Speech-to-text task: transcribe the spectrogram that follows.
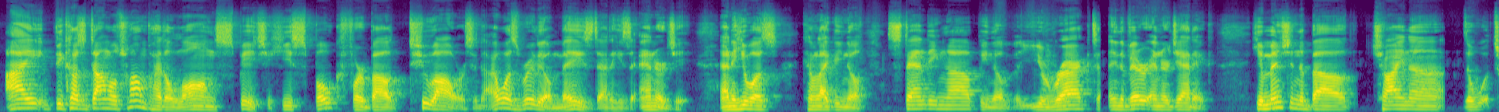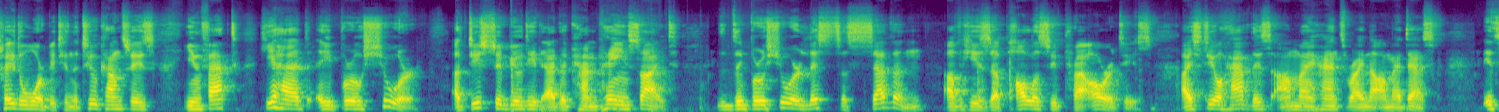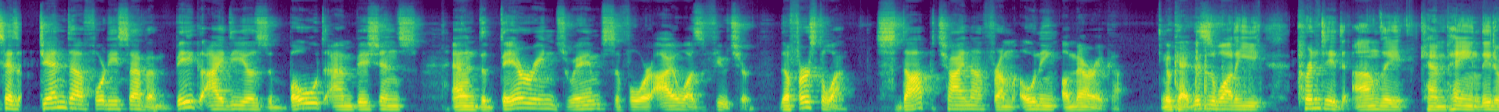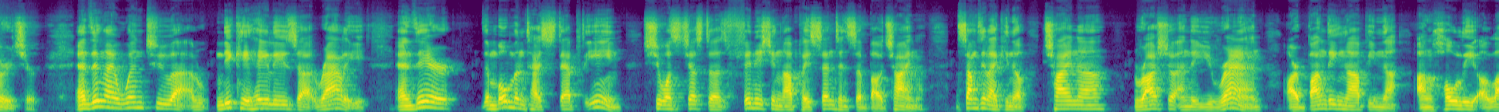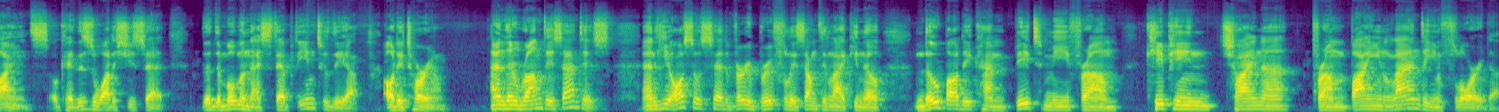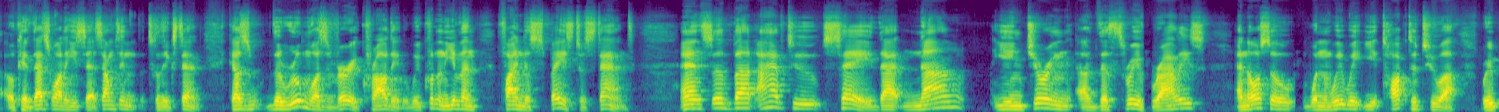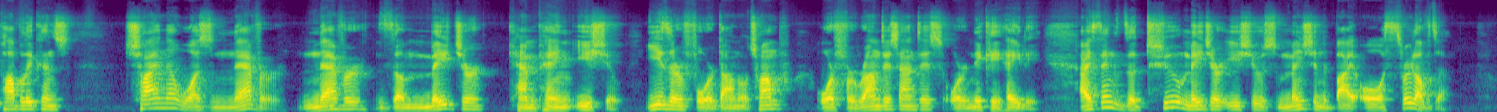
I because Donald Trump had a long speech. He spoke for about two hours, and I was really amazed at his energy. And he was kind of like you know standing up, you know, erect, and very energetic. He mentioned about China the trade war between the two countries. In fact, he had a brochure uh, distributed at the campaign site. The brochure lists seven of his uh, policy priorities. I still have this on my hands right now on my desk. It says Agenda 47 Big Ideas, Bold Ambitions, and Daring Dreams for Iowa's Future. The first one Stop China from Owning America. Okay, this is what he printed on the campaign literature. And then I went to uh, Nikki Haley's uh, rally, and there, the moment I stepped in, she was just uh, finishing up a sentence about China. Something like, you know, China, Russia, and Iran are bonding up in an unholy alliance. Okay, this is what she said. the, the moment I stepped into the uh, auditorium. And then Ron DeSantis. And he also said very briefly something like, you know, nobody can beat me from keeping China from buying land in Florida. Okay, that's what he said, something to the extent, because the room was very crowded. We couldn't even find a space to stand. And so, but I have to say that none in during uh, the three rallies, and also when we, we talked to uh, Republicans, China was never, never the major campaign issue, either for Donald Trump or for Ron DeSantis or Nikki Haley. I think the two major issues mentioned by all three of them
